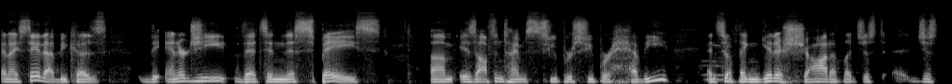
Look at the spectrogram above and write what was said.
and i say that because the energy that's in this space um, is oftentimes super super heavy. And so if they can get a shot of like just uh, just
